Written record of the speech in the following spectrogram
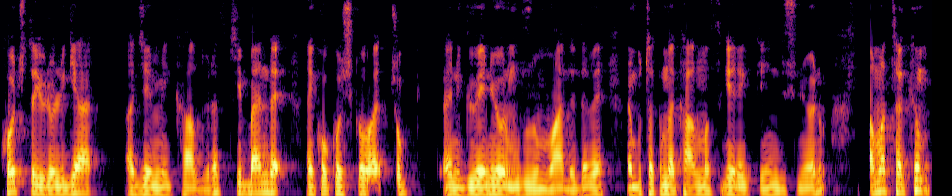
koç da Euroligi acemi kaldı biraz ki ben de hani Kokoşkova çok hani güveniyorum uzun vadede ve yani bu takımda kalması gerektiğini düşünüyorum. Ama takım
